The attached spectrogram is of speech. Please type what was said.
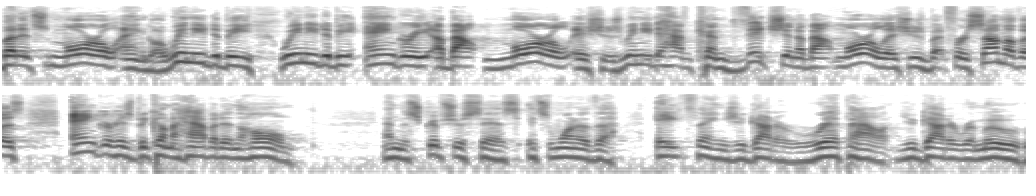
but it's moral anger. We need to be, we need to be angry about moral issues. We need to have conviction about moral issues, but for some of us, anger has become a habit in the home. And the scripture says it's one of the eight things you got to rip out, you got to remove,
